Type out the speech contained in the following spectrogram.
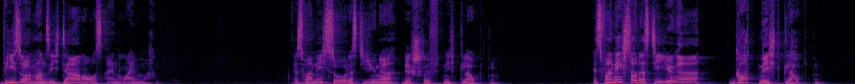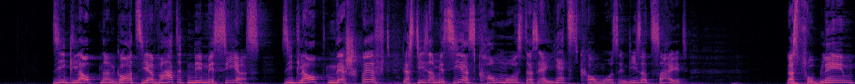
Wie soll man sich daraus einen Reim machen? Es war nicht so, dass die Jünger der Schrift nicht glaubten. Es war nicht so, dass die Jünger Gott nicht glaubten. Sie glaubten an Gott, sie erwarteten den Messias. Sie glaubten der Schrift, dass dieser Messias kommen muss, dass er jetzt kommen muss in dieser Zeit. Das Problem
